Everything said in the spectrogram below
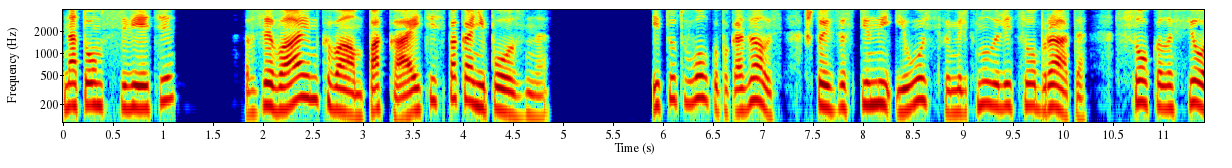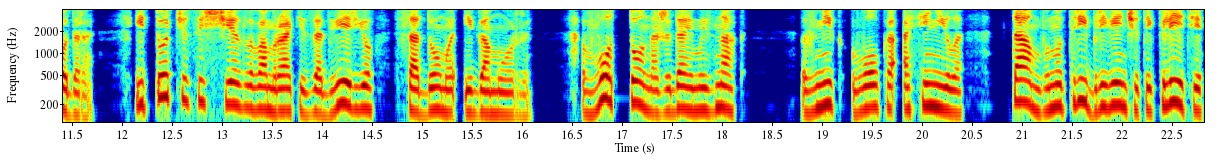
на том свете? Взываем к вам, покайтесь, пока не поздно. И тут волку показалось, что из-за спины Иосифа мелькнуло лицо брата, сокола Федора, и тотчас исчезло во мраке за дверью Содома и Гоморры. Вот тон ожидаемый знак. Вмиг волка осенило. Там, внутри бревенчатой клети,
